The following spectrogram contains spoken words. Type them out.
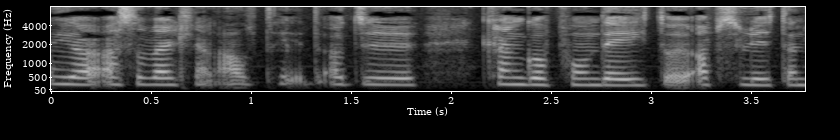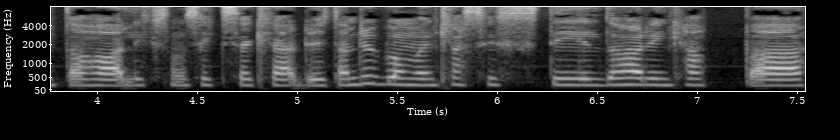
ja alltså verkligen alltid. Att du kan gå på en dejt och absolut inte ha liksom sexiga kläder utan du går med en klassisk stil, du har din kappa,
